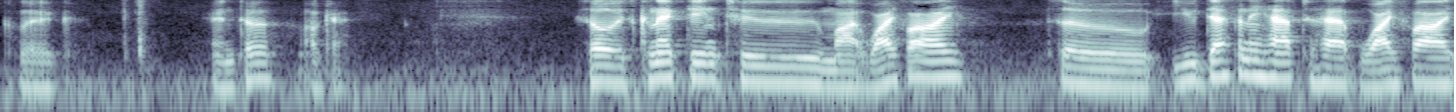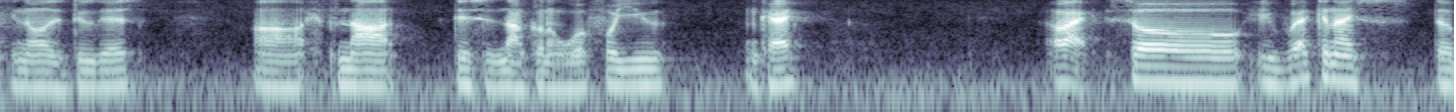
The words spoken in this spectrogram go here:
Click enter, okay. So it's connecting to my Wi-Fi. So you definitely have to have Wi-Fi in order to do this. Uh, if not, this is not gonna work for you okay? All right so it recognizes the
